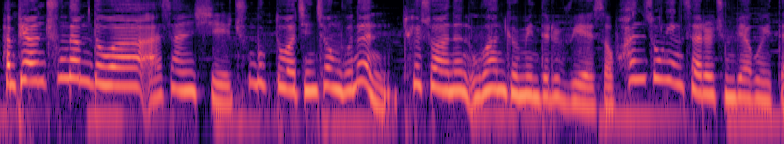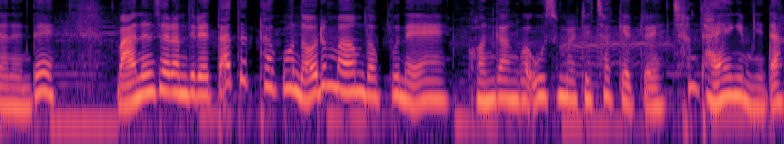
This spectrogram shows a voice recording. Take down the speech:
한편 충남도와 아산시, 충북도와 진천구는 퇴소하는 우한 교민들을 위해서 환송 행사를 준비하고 있다는데 많은 사람들의 따뜻하고 너른 마음 덕분에 건강과 웃음을 되찾게 돼 참 다행입니다.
